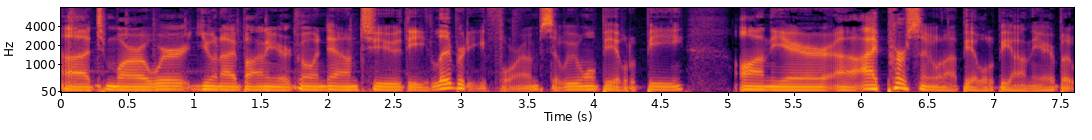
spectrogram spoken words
uh, tomorrow. We're, you and I, Bonnie, are going down to the Liberty Forum, so we won't be able to be on the air. Uh, I personally will not be able to be on the air, but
